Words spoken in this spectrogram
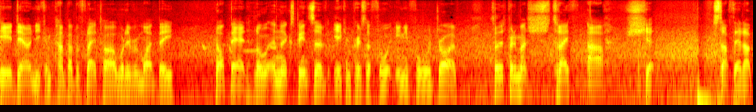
air down you can pump up a flat tire whatever it might be. Not bad. A little inexpensive air compressor for any four-wheel drive. So that's pretty much today, uh, shit, stuff that up.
